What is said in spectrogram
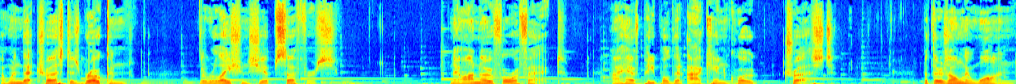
And when that trust is broken, the relationship suffers. Now, I know for a fact I have people that I can, quote, trust. But there's only one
